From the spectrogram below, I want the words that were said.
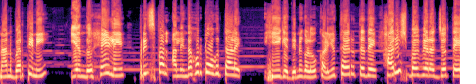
ನಾನು ಬರ್ತೀನಿ. ಎಂದು ಹೇಳಿ ಪ್ರಿನ್ಸಿಪಲ್ ಅಲ್ಲಿಂದ ಹೊರಟು ಹೋಗುತ್ತಾಳೆ. ಹೀಗೆ ದಿನಗಳು ಕಳೆಯುತ್ತಾ ಇರುತ್ತದೆ. ಹರೀಶ್ ಭವ್ಯರ ಜೊತೆ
